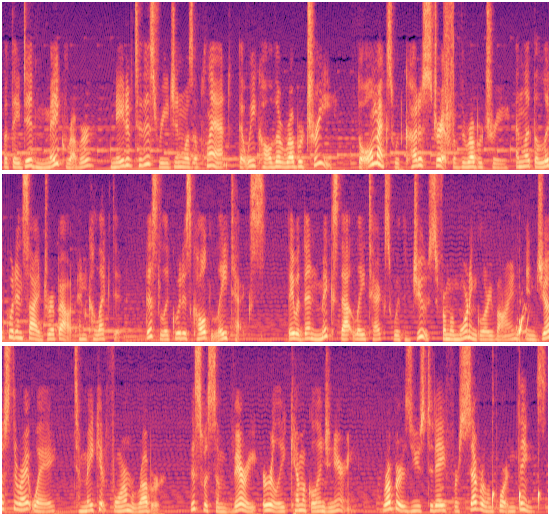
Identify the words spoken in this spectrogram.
but they did make rubber. Native to this region was a plant that we call the rubber tree. The Olmecs would cut a strip of the rubber tree and let the liquid inside drip out and collect it. This liquid is called latex. They would then mix that latex with juice from a morning glory vine in just the right way to make it form rubber. This was some very early chemical engineering. Rubber is used today for several important things,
